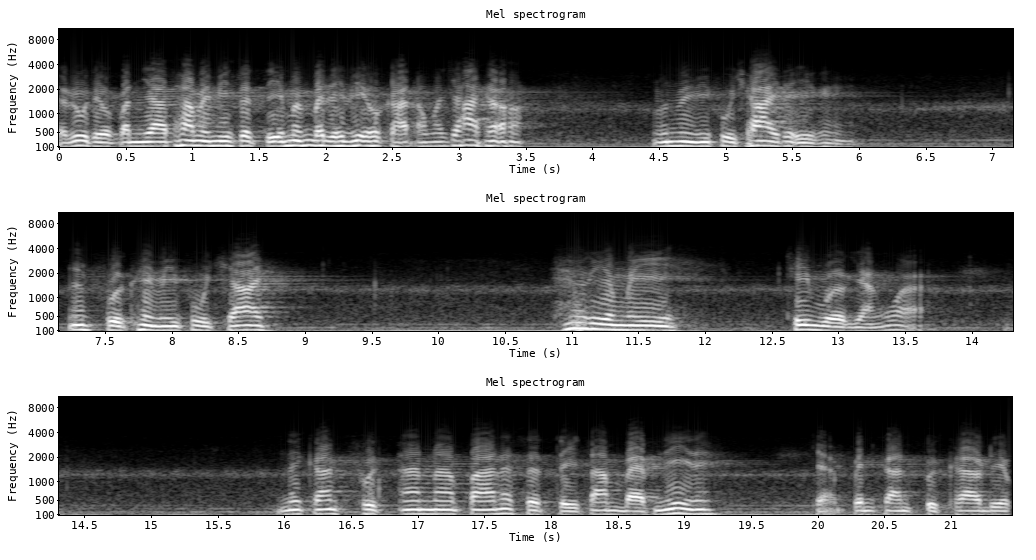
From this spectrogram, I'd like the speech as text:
แต่รู้แต่ว่าปัญญาถ้าไม่มีสติมันไม่ได้มีโอกาสเอามาใช้หรอกมันไม่มีผู้ใช้ซะอีกนั้นฝึกให้มีผู้ใช้ก็จะมีทีมเวิร์กอย่างว่า ในการฝึกอานาปานสติตามแบบนี้นะจะเป็นการฝึกคราวเดียว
